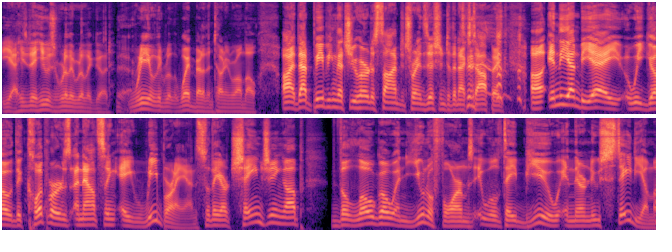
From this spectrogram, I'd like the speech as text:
Yeah, he's, he was really, really good. Yeah. Really, really, way better than Tony Romo. All right, that beeping that you heard is time to transition to the next topic. uh, in the NBA, we go. The Clippers announcing a rebrand. So they are changing up the logo and uniforms. It will debut in their new stadium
